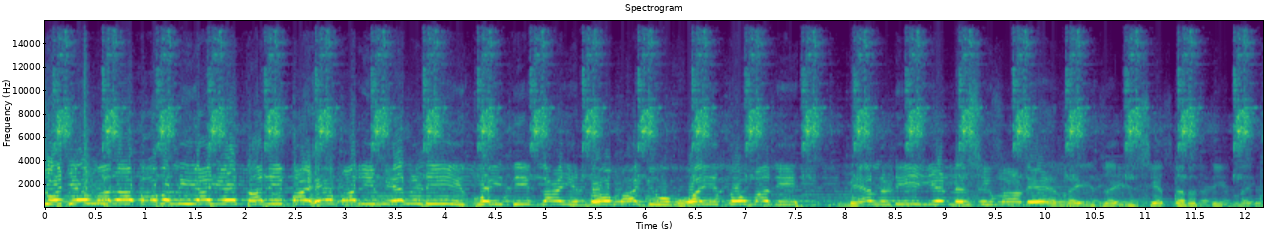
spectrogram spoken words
જોજે મારા બાવલિયા એ તારી પાસે મારી મેલડી, કોઈ દી કાંઈ ન માગ્યું હોય તો મારી મેલડી એને સીમાડે લઈ જઈ છેતરતી નહીં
